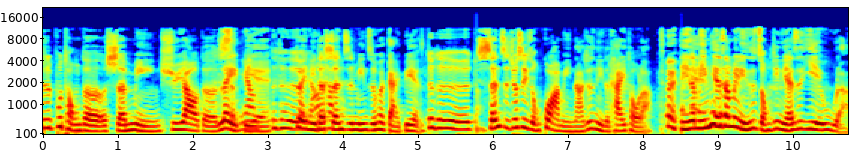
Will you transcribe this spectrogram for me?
就是不同的神明需要的类别，对对对，对你的神职名字会改变，对对对对，神职就是一种挂名啊，就是你的 title 啦，对，你的名片上面你是总经理还是业务啦，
